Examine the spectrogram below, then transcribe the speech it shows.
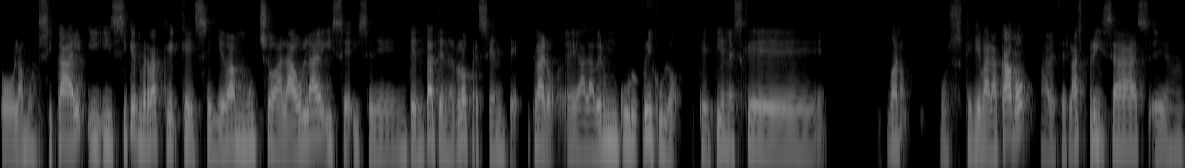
o la musical, y, sí que es verdad que, se lleva mucho al aula y se, intenta tenerlo presente. Claro, eh, al haber un currículo que tienes que, bueno, pues que llevar a cabo, a veces las prisas, em,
